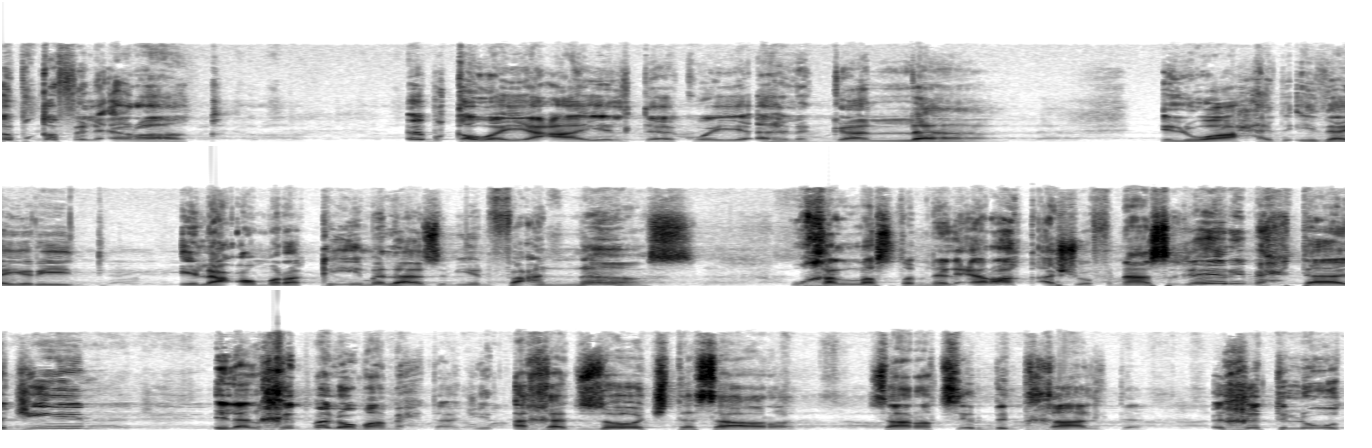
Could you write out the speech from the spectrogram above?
ابقى في العراق. ابقى ويا عائلتك ويا أهلك. قال لا. الواحد إذا يريد إلى عمر قيمة لازم ينفع الناس. وخلصت من العراق أشوف ناس غيري محتاجين إلى الخدمة لو ما محتاجين. أخذ زوجته سارة سارة تصير بنت خالته أخت لوط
